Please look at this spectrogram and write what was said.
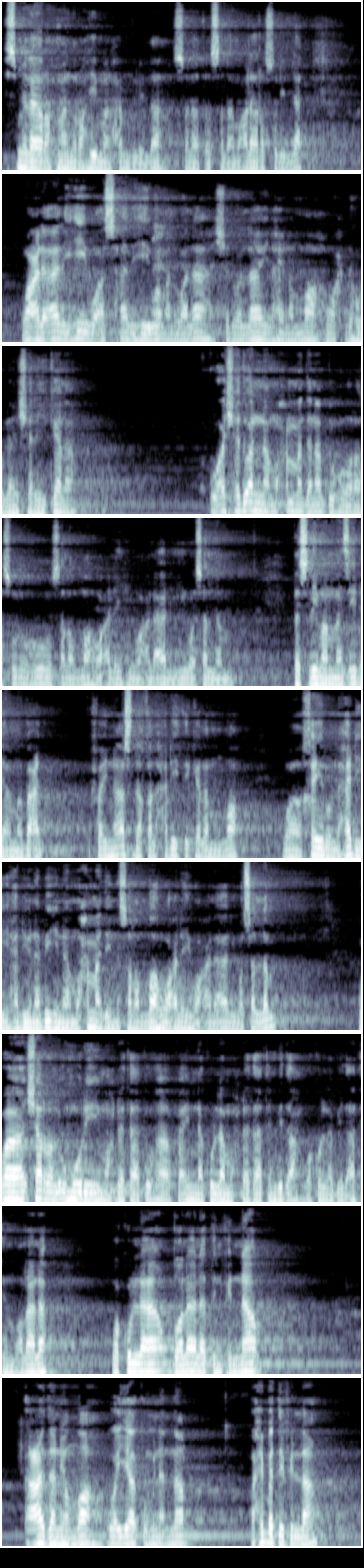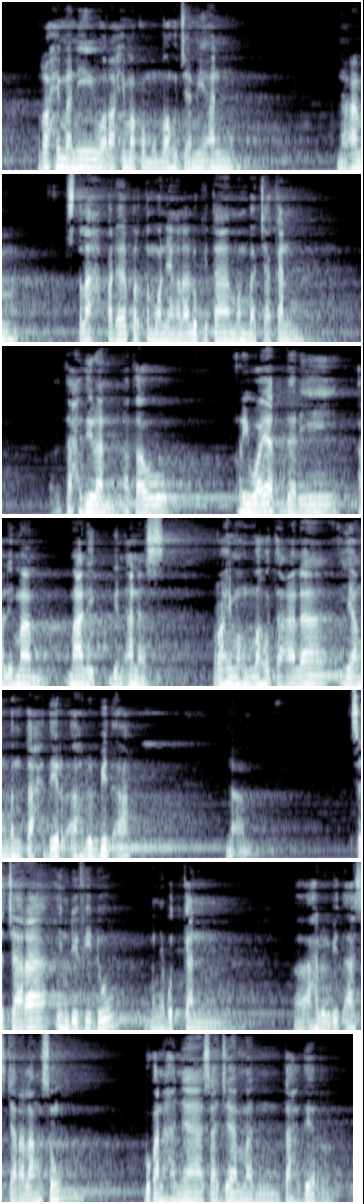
Bismillahirrahmanirrahim. Alhamdulillah. Salatu wassalamu ala rasulillah. Wa ala alihi wa ashabihi wa man wala. Asyadu an la ilaha illallah Wahdahu la sharika lah. Wa asyhadu anna muhammadan abduhu wa rasuluhu Sallallahu alaihi wa ala alihi wa sallam. Tasliman mazida amma ba'd. Fa inna asdaqal hadithi kalamullah. Wa khairul hadi hadi nabiyina Muhammadin Sallallahu alaihi wa ala alihi wa sallam وشر الأمور محدثاتها فإن كل محدثات بدعة وكل بدعة ضلالة وكل ضلالة في النار أعاذني الله وإياكم من النار أحبتي في الله rahimani wa rahimakumullah jami'an. Naam, setelah pada pertemuan yang lalu kita membacakan tahdiran atau riwayat dari Al-Imam Malik bin Anas rahimahullahu taala yang mentahdir ahlul bid'ah. Nah, secara individu menyebutkan uh, ahlul bid'ah secara langsung bukan hanya saja mentahdir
